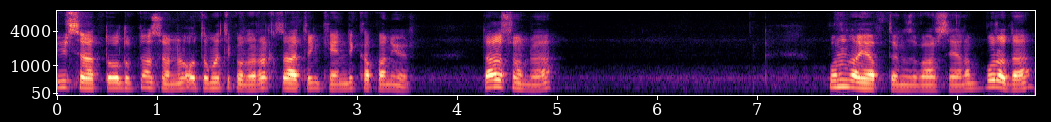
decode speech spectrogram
1 saatte olduktan sonra otomatik olarak zaten kendi kapanıyor. Daha sonra bunu da yaptığınızı varsayalım. Burada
